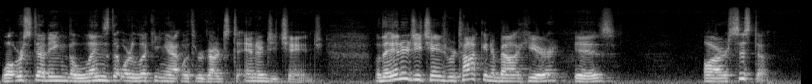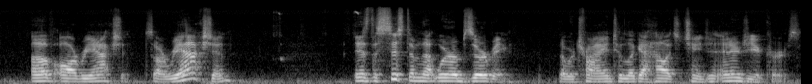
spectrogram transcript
what we're studying, the lens that we're looking at with regards to energy change. Well, the energy change we're talking about here is our system of our reaction. So our reaction is the system that we're observing, that we're trying to look at how its change in energy occurs.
